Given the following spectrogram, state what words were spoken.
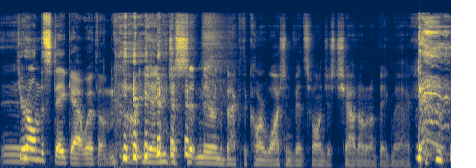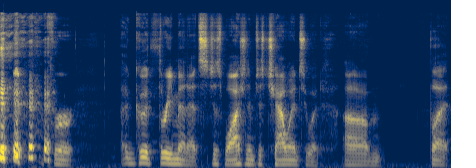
You're on the stakeout with them. Uh, yeah, you're just sitting there in the back of the car watching Vince Vaughn just chow down on a Big Mac for a good three minutes, just watching him just chow into it. Um, but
